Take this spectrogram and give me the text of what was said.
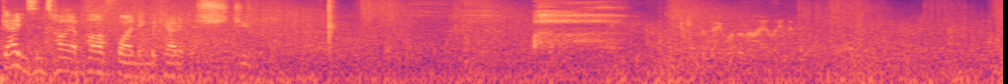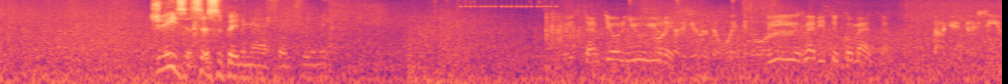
game's entire pathfinding mechanic is stupid. Infantry was annihilated. Jesus, this has been a marathon for me. We sent your new units. Unit. Be ready to command them. Target received.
